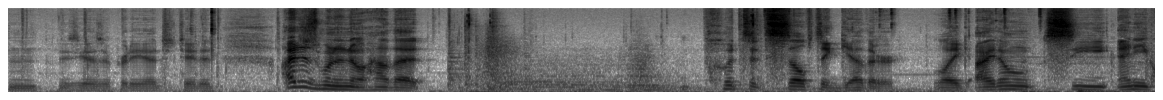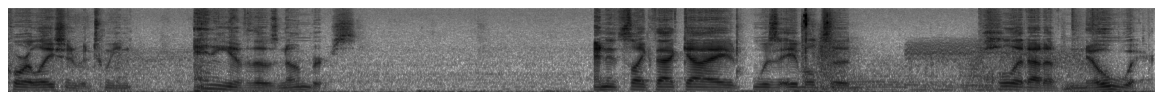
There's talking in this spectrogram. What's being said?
Hmm, these guys are pretty agitated. I just want to know how that puts itself together. Like, I don't see any correlation between any of those numbers. And it's like that guy was able to pull it out of nowhere.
